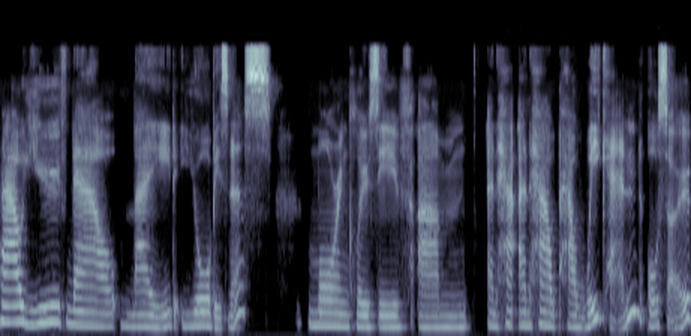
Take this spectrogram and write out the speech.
how you've now made your business more inclusive um and how and how how we can also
